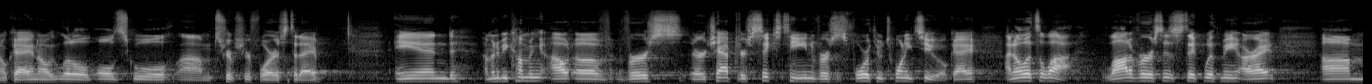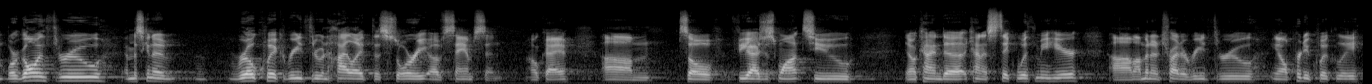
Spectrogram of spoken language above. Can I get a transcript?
Okay, know a little old school um, scripture for us today, and I'm going to be coming out of verse or chapter 16, verses 4 through 22. Okay, I know that's a lot. A lot of verses. Stick with me, all right? Um, we're going through, I'm just going to real quick read through and highlight the story of Samson, okay? Um, so if you guys just want to, you know, kind of kind of stick with me here, um, I'm going to try to read through, you know, pretty quickly,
